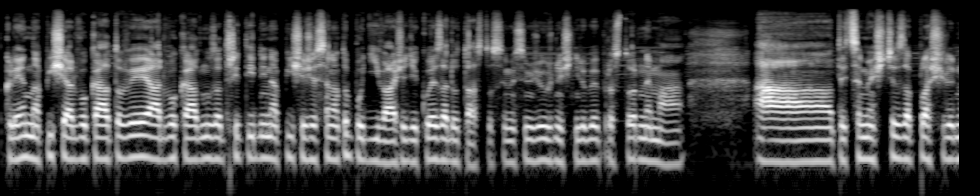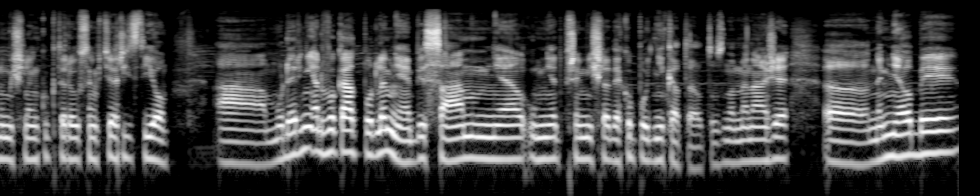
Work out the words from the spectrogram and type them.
klient napíše advokátovi a advokát mu za tři týdny napíše, že se na to podívá, že děkuje za dotaz. To si myslím, že už v dnešní době prostor nemá. A teď jsem ještě zaplašil jednu myšlenku, kterou jsem chtěl říct, jo, a moderní advokát podle mě by sám měl umět přemýšlet jako podnikatel. To znamená, že uh, neměl by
